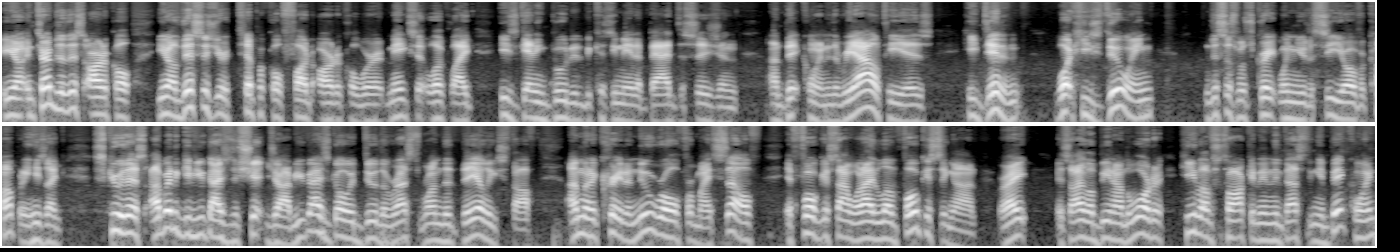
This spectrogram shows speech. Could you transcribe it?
You know, in terms of this article, you know, this is your typical FUD article where it makes it look like he's getting booted because he made a bad decision on Bitcoin. And the reality is he didn't. What he's doing, this is what's great when you're the CEO of a company. He's like, screw this. I'm going to give you guys the shit job. You guys go and do the rest, run the daily stuff. I'm going to create a new role for myself and focus on what I love focusing on, right? And so I love being on the water. He loves talking and investing in Bitcoin.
